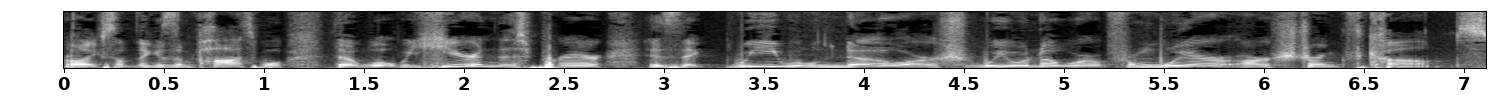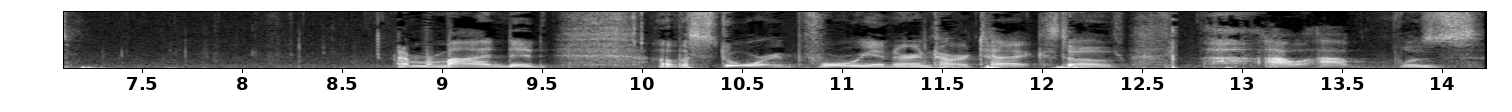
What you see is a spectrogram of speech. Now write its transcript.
or like something is impossible, that what we hear in this prayer is that we will know our we will know where, from where our strength comes. I'm reminded of a story before we enter into our text of I, I, was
